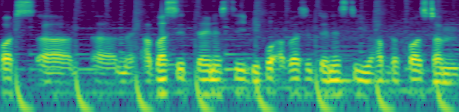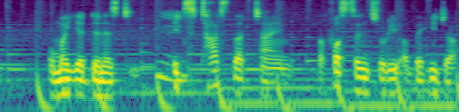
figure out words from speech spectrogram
first uh, um, Abbasid dynasty. Before Abbasid dynasty, you have the first um, Umayyad dynasty. Hmm. It starts that time, the first century of the Hijrah.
